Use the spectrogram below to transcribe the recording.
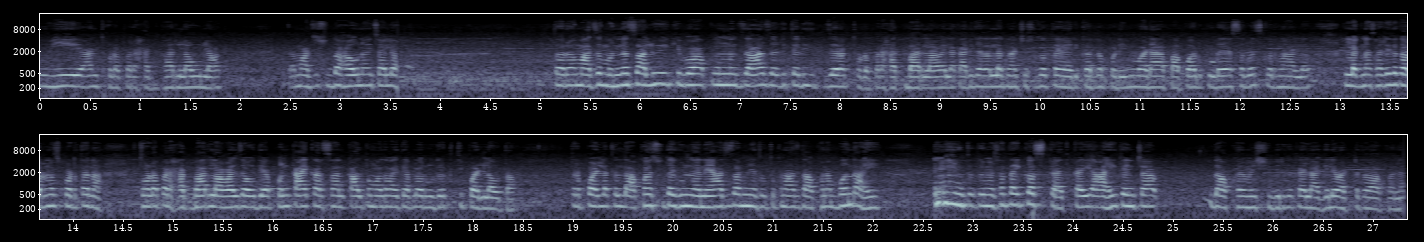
तू ये आणि थोडाफार हातभार लावू लाग. तर माझंसुद्धा हाव नाही चालू तर माझं म्हणणं चालू आहे की बा आपण जा जरी तरी जरा थोडंफार हातभार लावायला कारण की आता लग्नाची सुद्धा तयारी करणं पडेल वडा पापड कुड्या सगळंच करणं आलं. लग्नासाठी तर करणंच पडतं ना. थोडाफार हातभार लावायला जाऊ द्या पण काय करसान? काल तुम्हाला माहिती आहे आपला रुद्र किती पडला होता. तर पडला तर दवाखान्यात सुद्धा घेऊन जाणे. आजच आम्ही येत होतो पण आज दवाखाना बंद आहे. तर तुम्ही असं कसं काय? काही आहे त्यांच्या दाखवण्यामध्ये शिबिर का काही लागेले वाटतं का दवाखाना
